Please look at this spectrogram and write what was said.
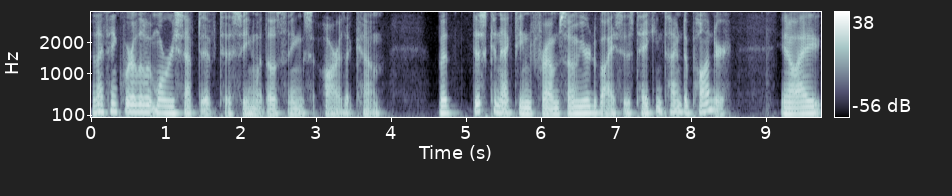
then I think we're a little bit more receptive to seeing what those things are that come. But disconnecting from some of your devices, taking time to ponder. You know, I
